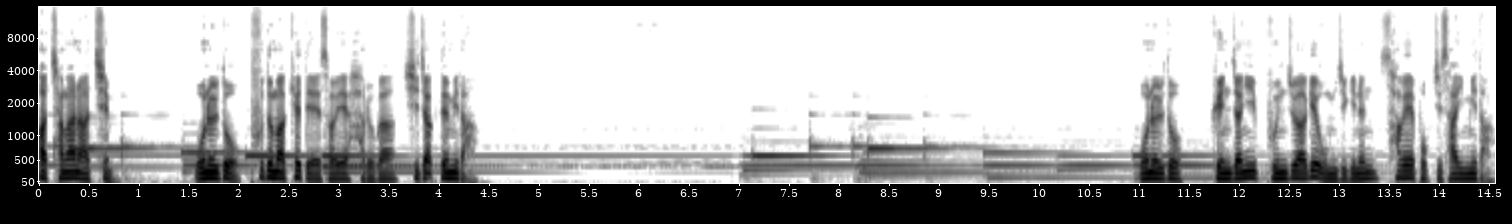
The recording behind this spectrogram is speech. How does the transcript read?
화창한 아침. 오늘도 푸드마켓에서의 하루가 시작됩니다. 오늘도 굉장히 분주하게 움직이는 사회복지사입니다.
